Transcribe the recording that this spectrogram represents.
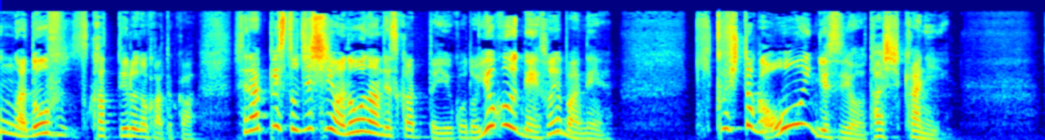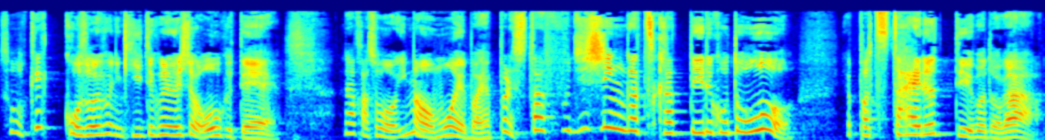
身がどう使っているのかとか、セラピスト自身はどうなんですかっていうことをよくね、そういえばね、聞く人が多いんですよ、確かに。そう、結構そういう風に聞いてくれる人が多くて、なんかそう、今思えば、やっぱりスタッフ自身が使っていることを、やっぱ伝えるっていうことが、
